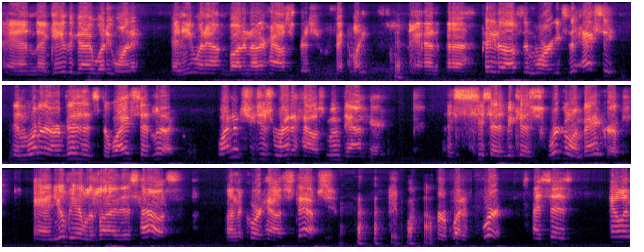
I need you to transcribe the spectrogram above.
and uh, gave the guy what he wanted. And he went out and bought another house for his family and uh, paid off the mortgage. Actually, in one of our visits, the wife said, "Look, why don't you just rent a house, move down here?" She says, "Because we're going bankrupt, and you'll be able to buy this house on the courthouse steps wow. for what it's worth." I says, "Helen,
